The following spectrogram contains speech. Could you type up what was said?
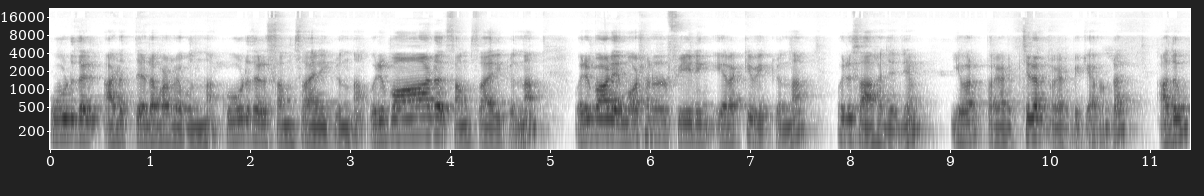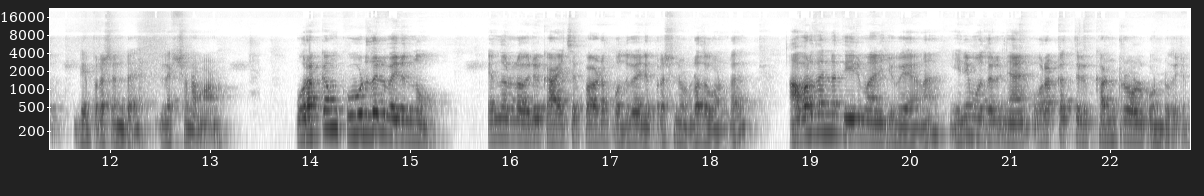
കൂടുതൽ അടുത്തിടപഴകുന്ന കൂടുതൽ സംസാരിക്കുന്ന ഒരുപാട് സംസാരിക്കുന്ന ഒരുപാട് എമോഷണൽ ഫീലിംഗ് ഇറക്കി വയ്ക്കുന്ന ഒരു സാഹചര്യം ഇവർ പ്രകടി ചിലർ പ്രകടിപ്പിക്കാറുണ്ട്. അതും ഡിപ്രഷന്റെ ലക്ഷണമാണ്. ഉറക്കം കൂടുതൽ വരുന്നു എന്നുള്ള ഒരു കാഴ്ചപ്പാട് പൊതുവെ ഡിപ്രഷൻ ഉള്ളതുകൊണ്ട് അവർ തന്നെ തീരുമാനിക്കുകയാണ് ഇനി മുതൽ ഞാൻ ഉറക്കത്തിൽ കൺട്രോൾ കൊണ്ടുവരും.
